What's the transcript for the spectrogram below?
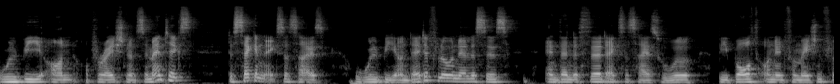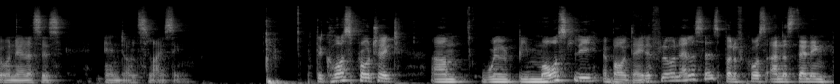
will be on operational semantics. The second exercise will be on data flow analysis. And then the third exercise will be both on information flow analysis and on slicing. The course project um, will be mostly about data flow analysis, but of course understanding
